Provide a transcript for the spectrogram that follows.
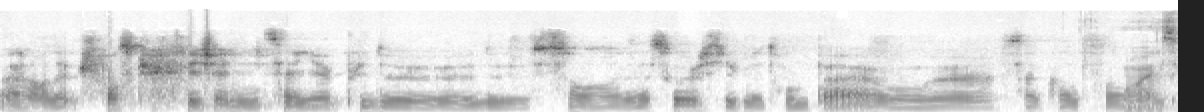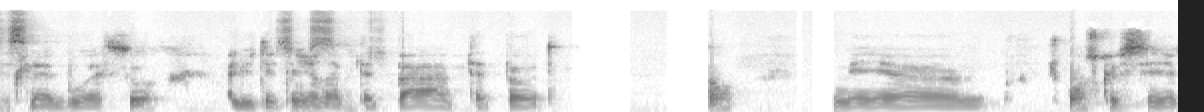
alors, je pense que déjà, à l'INSA, il y a plus de, de 100 assos, si je ne me trompe pas, ou 50, 100 clubs ou assos. À l'UTT, il n'y en a peut-être pas, peut pas autant. Mais euh, je pense que c'est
